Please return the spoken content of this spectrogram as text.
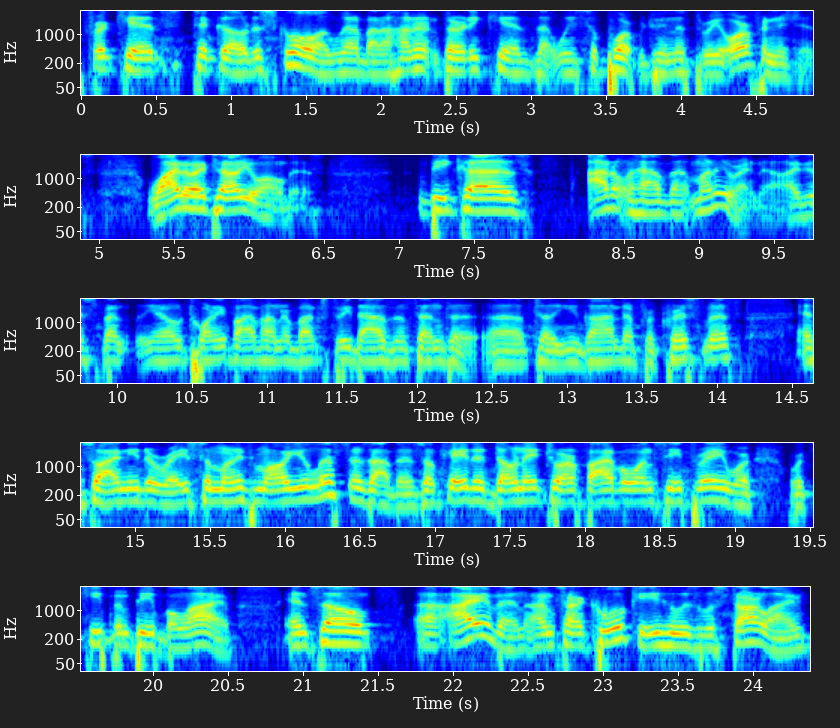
for kids to go to school. We've got about 130 kids that we support between the three orphanages. Why do I tell you all this? because I don't have that money right now. I just spent, you know, 2500 bucks, 3000 sent to, uh, to Uganda for Christmas. And so I need to raise some money from all you listeners out there. It's okay to donate to our 501c3. We're, we're keeping people alive. And so, uh, Ivan, I'm sorry, Kawuki, who is with Starline,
